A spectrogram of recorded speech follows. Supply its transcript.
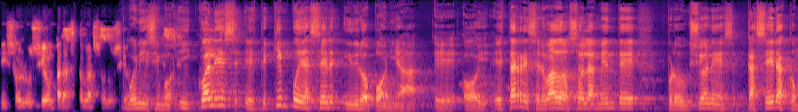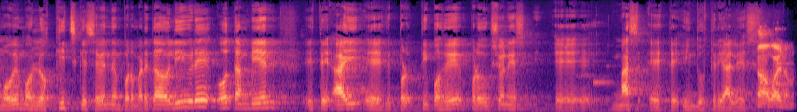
disolución para hacer la solución. Buenísimo. ¿Y cuál es, este, quién puede hacer hidroponía eh, hoy? ¿Está reservado solamente producciones caseras, como vemos los kits que se venden por Mercado Libre, o también este, hay eh, tipos de producciones eh, más este, industriales? No, bueno,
